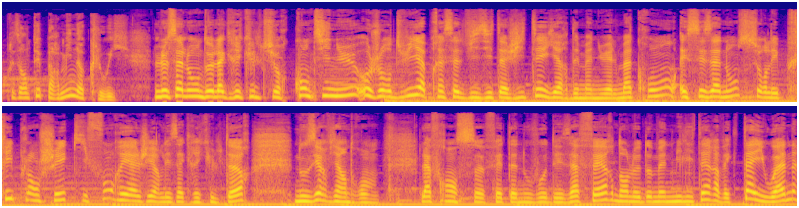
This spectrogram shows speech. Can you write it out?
présenté par Minoc Louis. Le salon de l'agriculture continue aujourd'hui après cette visite agitée hier d'Emmanuel Macron et ses annonces sur les prix planchers qui font réagir les agriculteurs. Nous y reviendrons. La France fait à nouveau des affaires dans le domaine militaire avec Taïwan,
